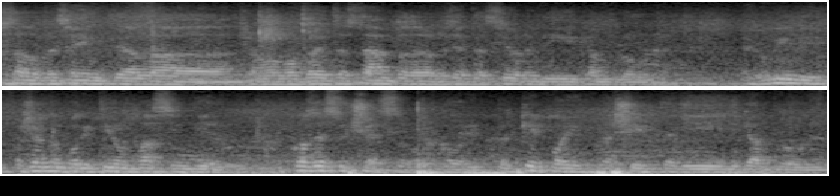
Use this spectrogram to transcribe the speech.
stato presente alla diciamo, conferenza stampa della presentazione di Camplone. Ecco, quindi facendo un pochettino un passo indietro, cosa è successo con Cori? Perché poi la scelta di, di Camplone?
